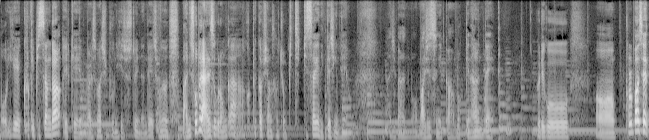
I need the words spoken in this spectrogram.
뭐 이게 그렇게 비싼가 이렇게 말씀하실 분이 계실 수도 있는데 저는 많이 소비를 안 해서 그런가 커피값이 항상 좀 비, 비싸게 느껴지긴 해요. 하지만 뭐 맛있으니까 먹긴 하는데 그리고 어 폴바셋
